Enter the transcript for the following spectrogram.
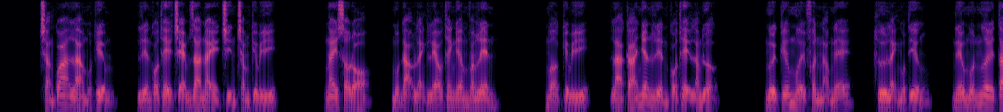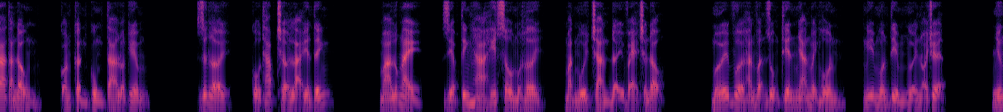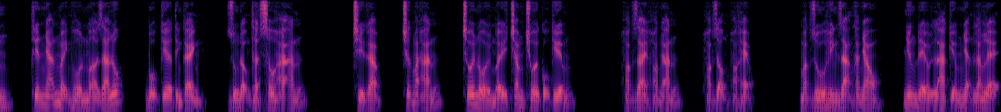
Chẳng qua là một kiếm, liền có thể chém ra này 900 kiếm ý. Ngay sau đó, một đạo lạnh lẽo thanh âm vang lên. Mở kiếm ý, là cá nhân liền có thể làm được. Người kia mười phần ngạo nghễ, hư lạnh một tiếng, nếu muốn ngươi ta tán đồng, còn cần cùng ta luận kiếm. Dứt lời, cổ tháp trở lại yên tĩnh. Mà lúc này, Diệp Tinh Hà hít sâu một hơi, mặt mũi tràn đầy vẻ chấn động. Mới vừa hắn vận dụng Thiên Nhãn Mệnh Hồn, nghĩ muốn tìm người nói chuyện. Nhưng, Thiên Nhãn Mệnh Hồn mở ra lúc, bộ kia tình cảnh, rung động thật sâu hắn. Chỉ gặp, trước mắt hắn, trôi nổi mấy trăm trôi cổ kiếm, hoặc dài hoặc ngắn, hoặc rộng hoặc hẹp. Mặc dù hình dạng khác nhau, nhưng đều là kiếm nhận lăng lệ.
